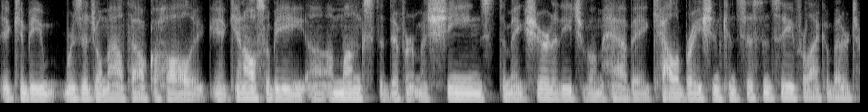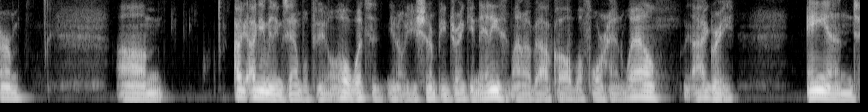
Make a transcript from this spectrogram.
it can be residual mouth alcohol. It, it can also be uh, amongst the different machines to make sure that each of them have a calibration consistency, for lack of a better term. Um, I, will give you an example. People, oh, what's it? You know, you shouldn't be drinking any amount of alcohol beforehand. Well, I agree. And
